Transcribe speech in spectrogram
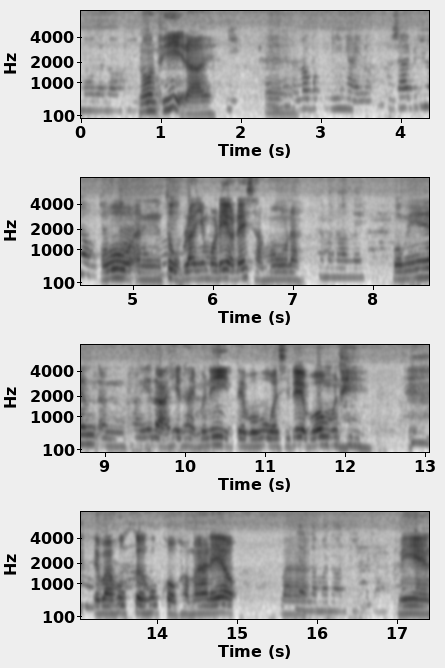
โมเรานอนพีนอนพี่ได้ เราบักใหญ่เนาะผู้ชายไปที่เราโอ้ อันตูบเรายังบ่ได้เอาได้สามโมงนะเรามานอนเลยบ่แม่นอันทางอีหลาเฮ็ดให้มื้อนี้ แต่บ่ฮู้ว่าสิได้บ่มื้อนี้ แต่ว่าฮุบเครื่องฮุบของเข้ามาแล้วว่าเดี๋ยวเรามานอนพีไปจังแม่น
